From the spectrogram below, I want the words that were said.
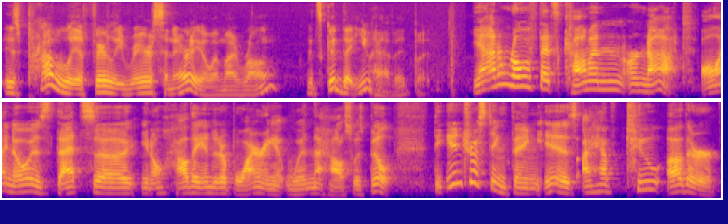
is probably a fairly rare scenario. Am I wrong? It's good that you have it, but yeah, I don't know if that's common or not. All I know is that's uh, you know how they ended up wiring it when the house was built. The interesting thing is I have two other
